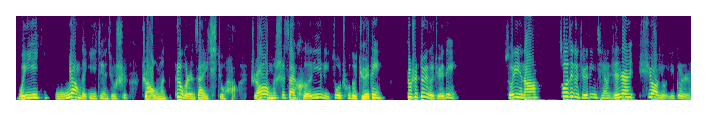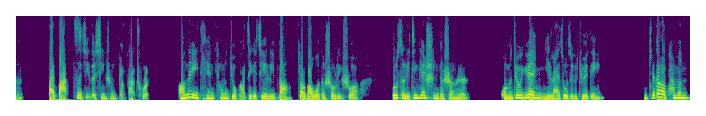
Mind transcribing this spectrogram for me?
唯一一样的意见就是，只要我们六个人在一起就好，只要我们是在合一里做出的决定，就是对的决定。所以呢，做这个决定前，仍然需要有一个人来把自己的心声表达出来。然后那一天，他们就把这个接力棒交到我的手里，说：“Rosely，今天是你的生日，我们就愿你来做这个决定。”你知道，他们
